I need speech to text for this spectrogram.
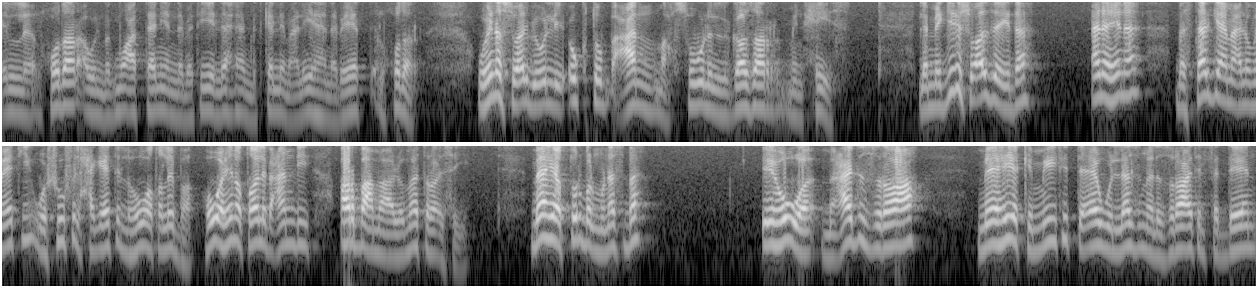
الخضر أو المجموعة الثانية النباتية اللي إحنا بنتكلم عليها نبات الخضر. وهنا السؤال بيقول لي اكتب عن محصول الجزر من حيث. لما يجي لي سؤال زي ده أنا هنا بسترجع معلوماتي وأشوف الحاجات اللي هو طالبها. هو هنا طالب عندي أربع معلومات رئيسية. ما هي التربة المناسبة؟ إيه هو ميعاد الزراعة؟ ما هي كمية التقاوي اللازمة لزراعة الفدان؟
